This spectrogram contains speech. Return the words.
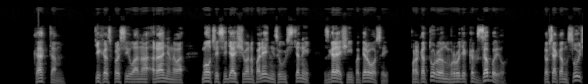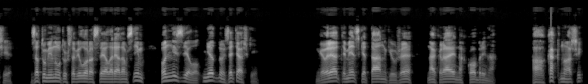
— Как там? — тихо спросила она раненого, молча сидящего на поленнице у стены с горящей папиросой, про которую он вроде как забыл. Во всяком случае, за ту минуту, что Велора стояла рядом с ним, он не сделал ни одной затяжки. Говорят, немецкие танки уже на окраинах Кобрина. — А как наши?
